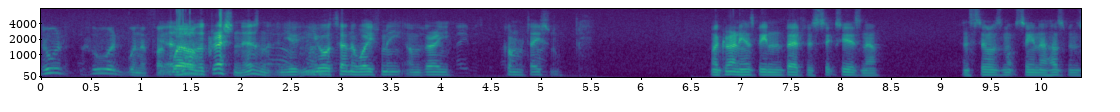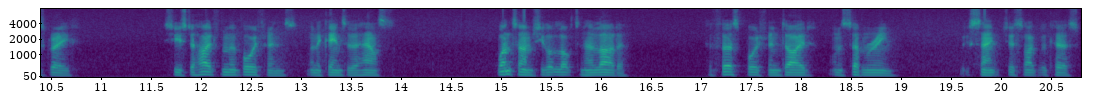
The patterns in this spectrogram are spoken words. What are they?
Who would who would win a fight? Yeah, there's a lot well, of aggression isn't it? You, Mm. you're turned away from me, I'm very confrontational. My granny has been in bed for six years now, and still has not seen her husband's grave. She used to hide from her boyfriends when they came to the house. One time she got locked in her larder. Her first boyfriend died on a submarine, which sank just like the Kursk.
